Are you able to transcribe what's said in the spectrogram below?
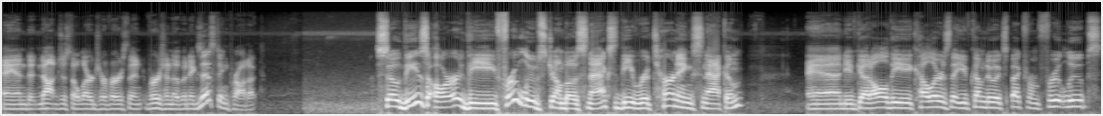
and not just a larger version, version of an existing product. So these are the Froot Loops Jumbo Snax, the returning Snack'Um. And you've got all the colors that you've come to expect from Froot Loops.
